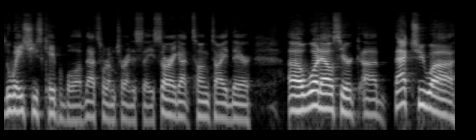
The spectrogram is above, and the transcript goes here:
the way she's capable of. That's what I'm trying to say. Sorry, I got tongue tied there. Uh, what else here? Uh, back to uh,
